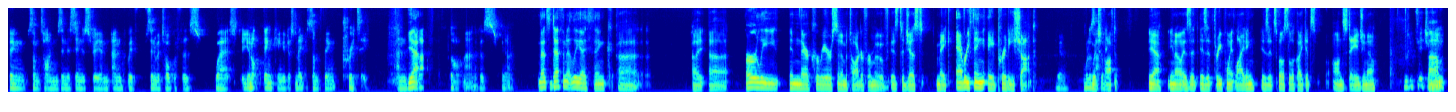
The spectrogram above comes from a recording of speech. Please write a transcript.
thing sometimes in this industry and and with cinematographers where you're not thinking, you're just making something pretty. And yeah, that's man, because you know that's definitely, I think, uh, a, uh, early in their career cinematographer move is to just make everything a pretty shot. Yeah. which often, yeah, you know, is it is it three point lighting? Is it supposed to look like it's on stage? You know. You can teach a um,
